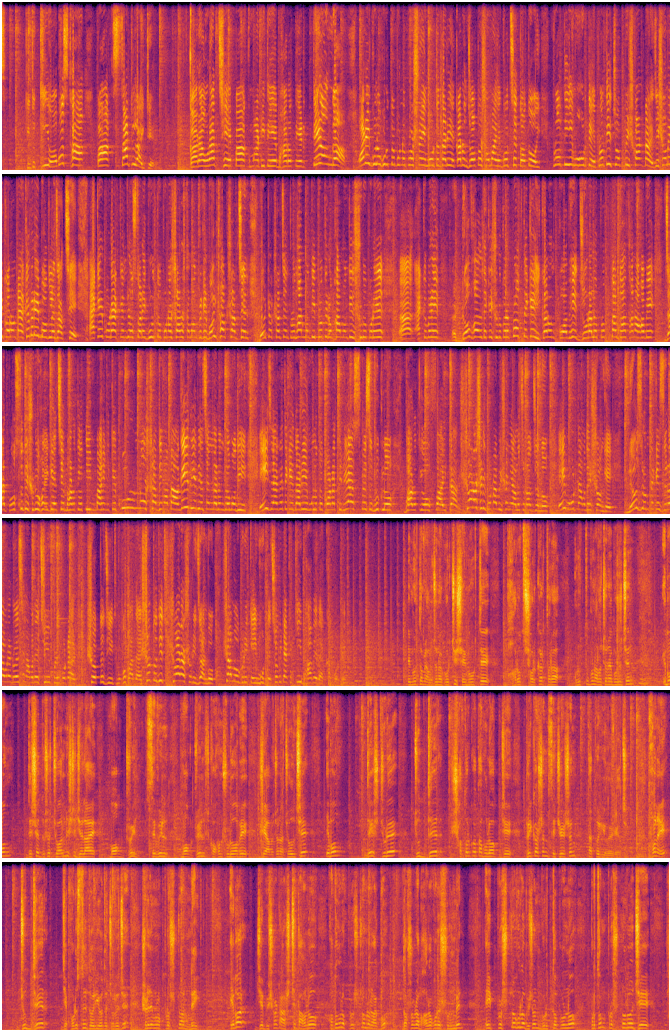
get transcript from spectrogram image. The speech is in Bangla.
কিন্তু কি অবস্থা পাক স্যাটেলাইটের? কারা ওড়াচ্ছে পাক মাটিতে ভারতের তেরঙ্গা? অনেকগুলো গুরুত্বপূর্ণ প্রশ্ন এই মুহূর্তে দাঁড়িয়ে, কারণ যত সময় এগোচ্ছে ততই প্রতি মুহূর্তে, প্রতি চব্বিশ ঘন্টায় যে সমীকরণটা একেবারেই বদলে যাচ্ছে, একের পর এক কেন্দ্রীয় স্তরে গুরুত্বপূর্ণ স্বরাষ্ট্র মন্ত্রকের বৈঠক সারছেন। বৈঠক সারছেন প্রধানমন্ত্রী, প্রতিরক্ষা মন্ত্রী শুরু করে একেবারে ডোভাল থেকে শুরু করে প্রত্যেকেই, কারণ কবে জোরালো প্রত্যাঘাত আনা হবে, যার প্রস্তুতি শুরু হয়ে গিয়েছে, ভারতীয় তিন বাহিনীকে পূর্ণ স্বাধীনতা আগেই দিয়ে দিয়েছেন নরেন্দ্র মোদী। এই জায়গা থেকে দাঁড়িয়ে মূলত করাচির এয়ার স্পেসে ঢুকলো ভারতীয় ফাইটার সরাসরি গোটা বিষয় নিয়ে আলোচনার জন্য এই মুহূর্তে আমাদের সঙ্গে নিউজ রুম থেকে জিরো আওয়ারে রয়েছেন আমাদের চিফ রিপোর্টার সত্যজিৎ মুখোপাধ্যায়। সত্যজিৎ, সরাসরি জানব সামগ্রিক এই মুহূর্তে ছবিটাকে কীভাবে ব্যাখ্যা করবে। এই মুহূর্তে আমরা আলোচনা করছি, সেই মুহূর্তে ভারত সরকার তারা গুরুত্বপূর্ণ আলোচনায় বসেছেন এবং দেশের দুশো চুয়াল্লিশটি জেলায় mock drill civil mock drill কখন শুরু হবে সেই আলোচনা চলছে এবং দেশ জুড়ে যুদ্ধের সতর্কতামূলক যে প্রিকশন সিচুয়েশন তা তৈরি হয়ে গেছে। ফলে যুদ্ধের যে পরিস্থিতি তৈরি হতে চলেছে সেটা নিয়ে কোনো প্রশ্ন আর নেই। এবার যে বিষয়টা আসছে, তা হলো কতগুলো প্রশ্ন আমরা রাখব? দর্শকরা ভালো করে শুনবেন। এই প্রশ্নগুলো ভীষণ গুরুত্বপূর্ণ। প্রথম প্রশ্ন হলো যে,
